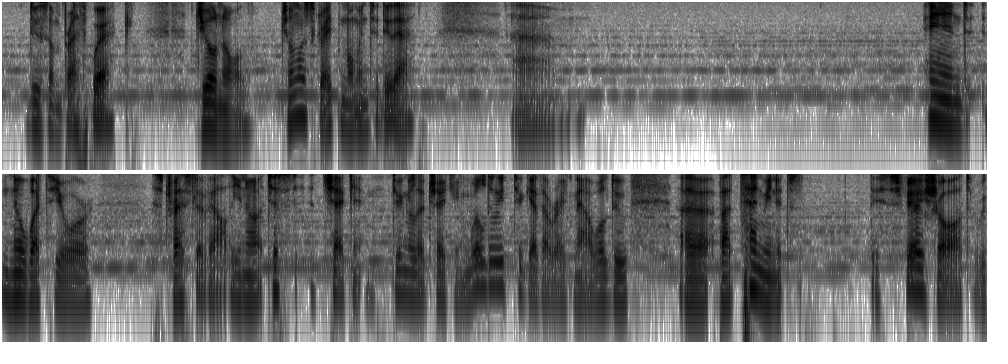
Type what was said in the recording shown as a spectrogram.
do some breath work, journal. Journal is a great moment to do that. Um, and know what your stress level. You know, just checking, doing a little checking. We'll do it together right now. We'll do uh, about 10 minutes. This very short re-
